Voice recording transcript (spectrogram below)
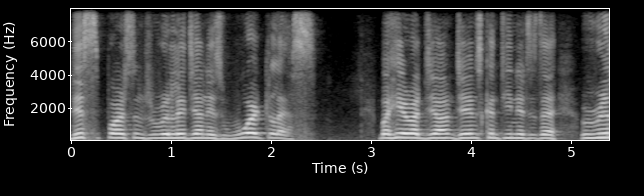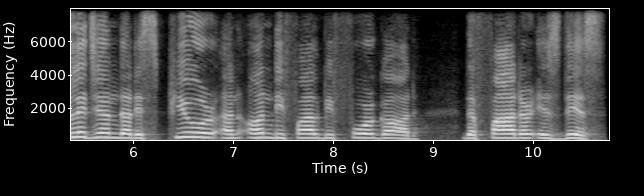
this person's religion is worthless. But here James continues to say, religion that is pure and undefiled before God, the Father, is this.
